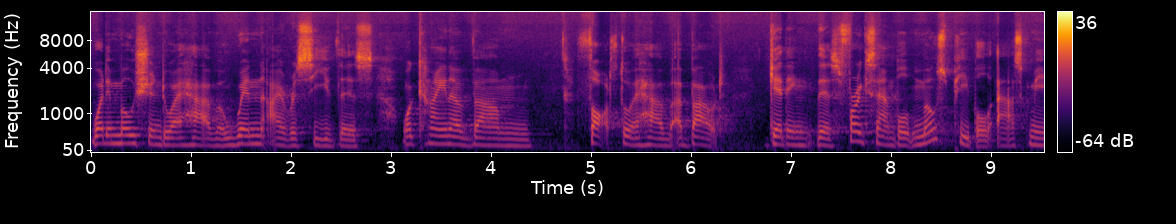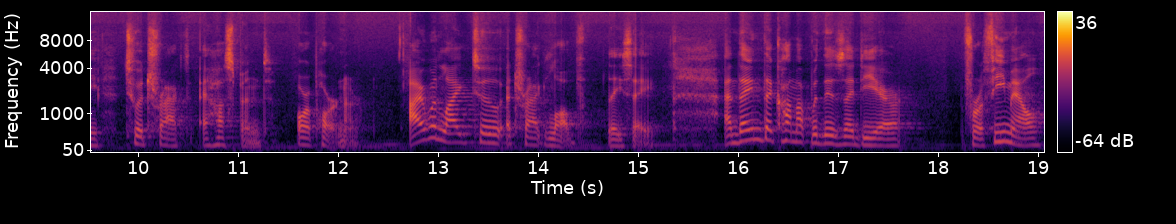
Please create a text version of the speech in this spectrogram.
what emotion do I have when I receive this? What kind of um, thoughts do I have about getting this? For example, most people ask me to attract a husband or a partner. I would like to attract love, they say. And then they come up with this idea for a female.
